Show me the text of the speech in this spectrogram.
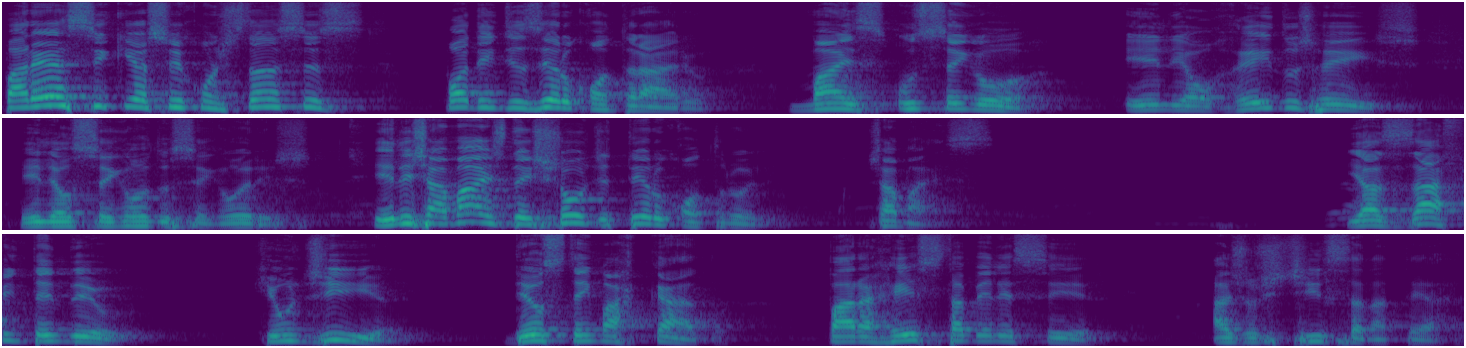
Parece que as circunstâncias podem dizer o contrário, mas o Senhor ele é o Rei dos Reis, Ele é o Senhor dos Senhores. Ele jamais deixou de ter o controle, jamais. E Asaf entendeu que um dia Deus tem marcado para restabelecer a justiça na terra.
